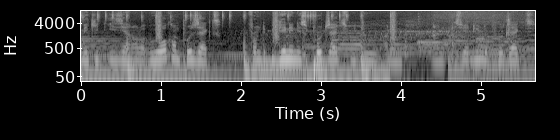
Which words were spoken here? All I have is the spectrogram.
make it easy and all. Of, we work on projects from the beginning. It's projects we do. I mean, and as you're doing the project,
